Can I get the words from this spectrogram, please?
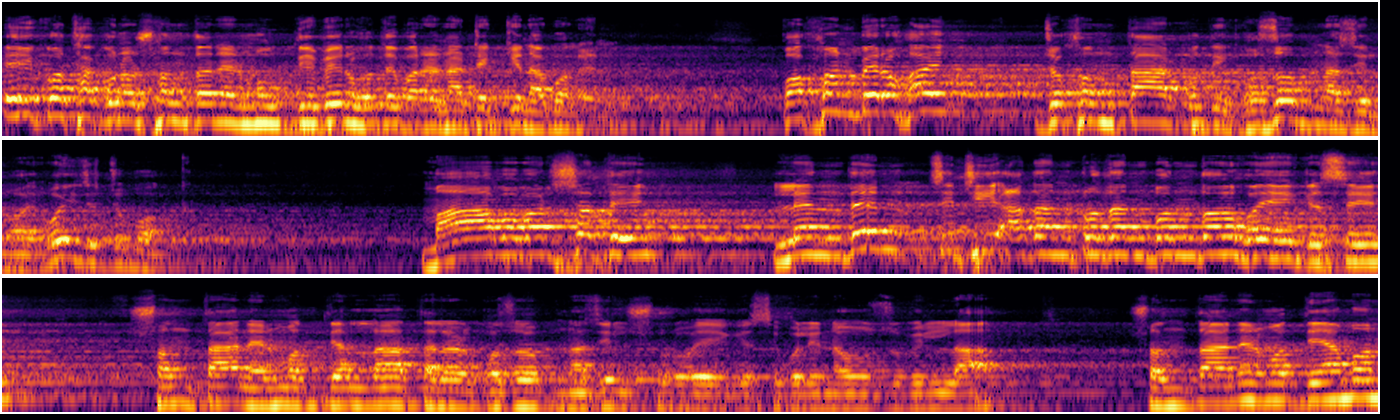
এই কথা কোনো সন্তানের মুখ দিয়ে বের হতে পারে না, ঠিক কিনা বলেন? কখন বের হয়? যখন তার প্রতি গজব নাজিল হয়। ওই যে যুবক। মা বাবার সাথে লেনদেন, চিঠি আদান প্রদান বন্ধ হয়ে গেছে। সন্তানের মধ্যে আল্লাহ তালার গজব নাজিল শুরু হয়ে গেছে বলি নওজুবিল্লাহ সন্তানের মধ্যে এমন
